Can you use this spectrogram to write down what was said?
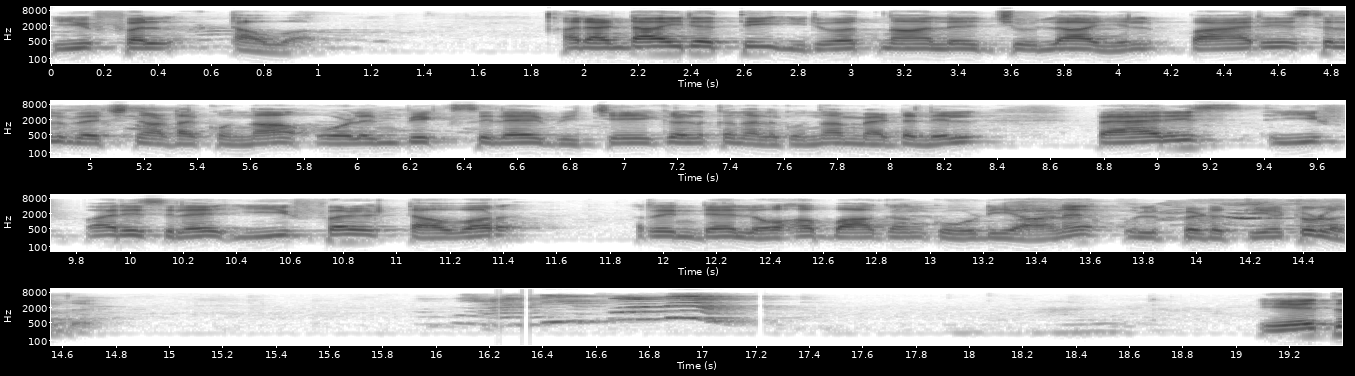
Eiffel tower. രണ്ടായിരത്തി ഇരുപത്തിനാല് ജൂലൈയിൽ പാരീസിൽ വെച്ച് നടക്കുന്ന ഒളിമ്പിക്സിലെ വിജയികൾക്ക് നൽകുന്ന മെഡലിൽ പാരീസ് ഈ പാരീസിലെ ഈഫൽ ടവറിന്റെ ലോഹഭാഗം കൂടിയാണ് ഉൾപ്പെടുത്തിയിട്ടുള്ളത്. ഏത്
